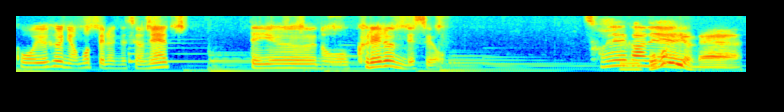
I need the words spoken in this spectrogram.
こういう風に思ってるんですよねっていうのをくれるんですよ。それがすごいよね、ね。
